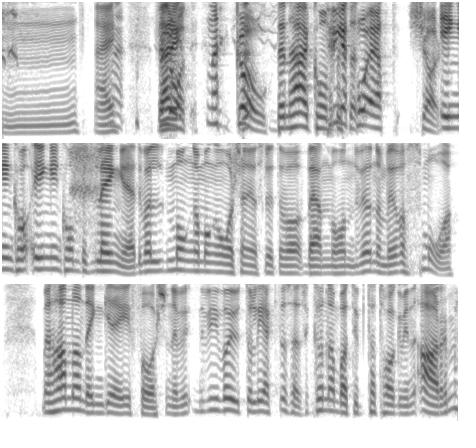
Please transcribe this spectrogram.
Mm, nej. Det här Förlåt, är- go! Den här 3, kompisen... 2, 1, kör. Ingen, ko- ingen kompis längre. Det var många, många år sedan jag slutade vara vän med honom. Det var när vi var små. Men han hade en grej för sig. När vi, när vi var ute och lekte så, här, så kunde han bara typ ta tag i min arm.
